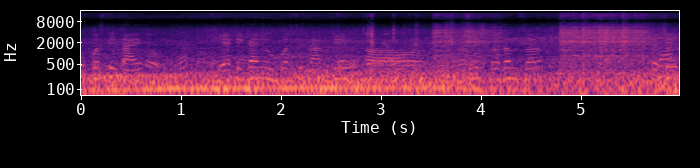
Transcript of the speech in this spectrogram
उपस्थित आहेत. या ठिकाणी उपस्थित आमचे रमेश कदम सर तसेच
